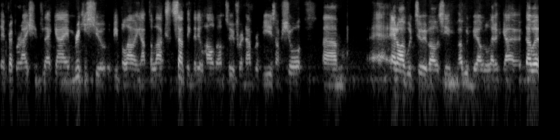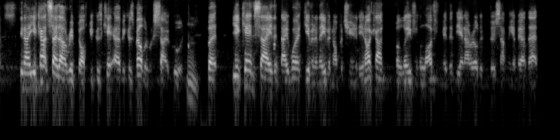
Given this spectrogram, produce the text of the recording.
their preparation for that game. Ricky Stuart would be blowing up the Lux. It's something that he'll hold on to for a number of years, I'm sure. Um, and I would too if I was him. I wouldn't be able to let it go. They were, you know, you can't say they were ripped off because uh, because Melbourne was so good, Mm. but you can say that they weren't given an even opportunity. And I can't believe for the life of me that the NRL didn't do something about that,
